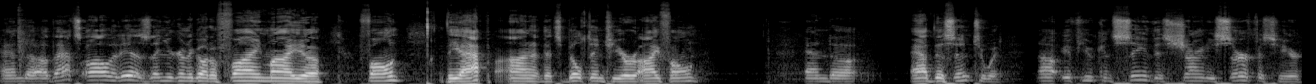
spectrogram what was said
And uh, that's all it is. Then you're going to go to find my uh, phone, the app on that's built into your iPhone, and uh, add this into it. Now, if you can see this shiny surface here,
